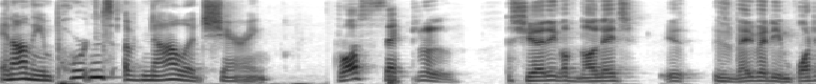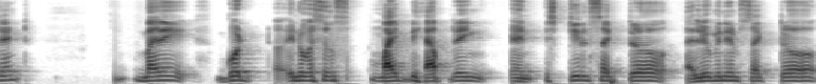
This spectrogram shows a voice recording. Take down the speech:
and on the importance of knowledge sharing. Cross sectoral sharing of knowledge is, is very, very important many good uh, innovations might be happening in steel sector aluminum sector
